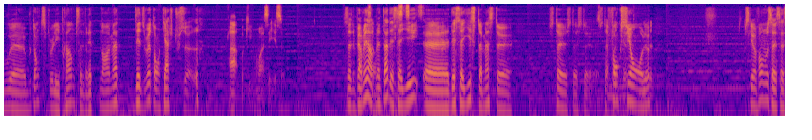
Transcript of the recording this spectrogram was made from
Ou euh, un bouton que tu peux les prendre, puis ça devrait normalement déduire ton cash tout seul. Ah, ok, on va essayer ça. Ça nous permet en même temps d'essayer d'essayer justement cette, cette, cette, cette- cette Ce fonction-là. Parce que au fond, moi, ça, ça, Ouais,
